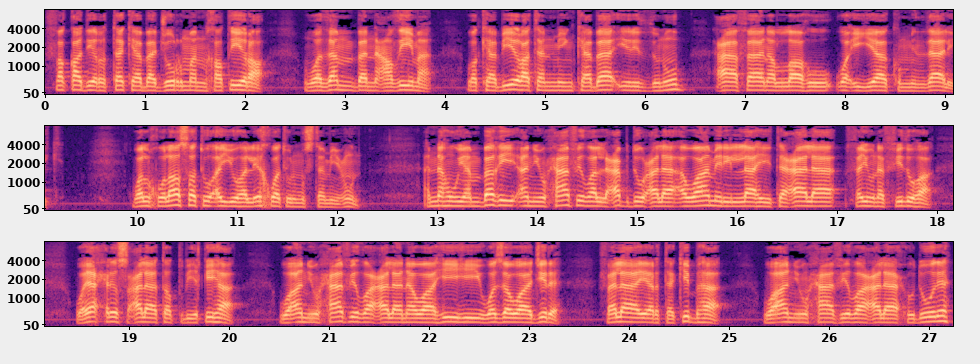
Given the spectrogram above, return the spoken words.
فقد ارتكب جرما خطيرا وذنبا عظيما وكبيرة من كبائر الذنوب عافانا الله وإياكم من ذلك. والخلاصة أيها الإخوة المستمعون أنه ينبغي أن يحافظ العبد على أوامر الله تعالى فينفذها ويحرص على تطبيقها وأن يحافظ على نواهيه وزواجره فلا يرتكبها وأن يحافظ على حدوده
